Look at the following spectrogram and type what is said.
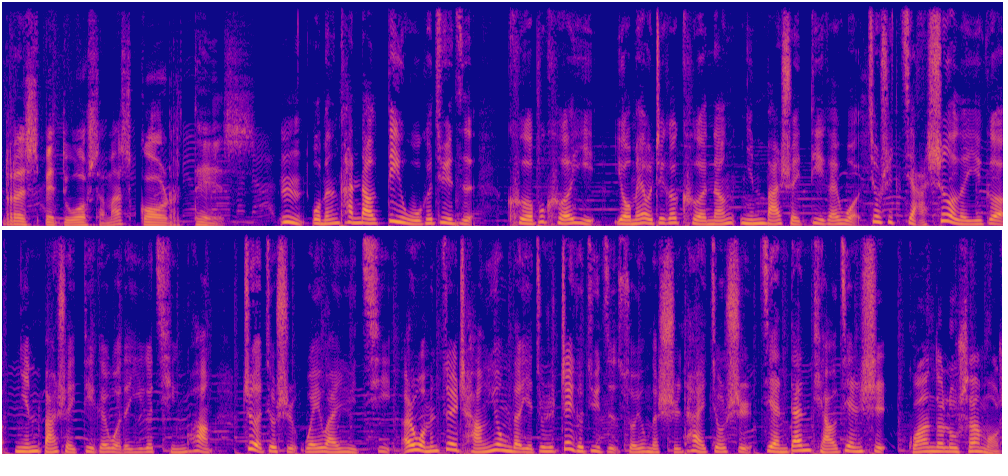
respetuosa, más cortés. 嗯，我们看到第五个句子， 可不可以？有没有这个可能？您把水递给我，就是假设了一个您把水递给我的一个情况，这就是委婉语气。而我们最常用的，也就是这个句子所用的时态，就是简单条件式。Cuando lo usamos?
